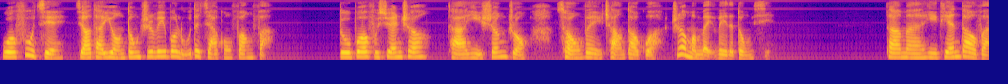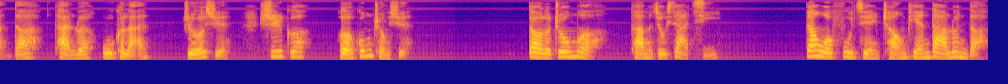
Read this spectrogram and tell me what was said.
我父亲教他用东芝微波炉的加工方法。杜波夫宣称。他一生中从未尝到过这么美味的东西。他们一天到晚的谈论乌克兰、哲学、诗歌和工程学。到了周末，他们就下棋。当我父亲长篇大论地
